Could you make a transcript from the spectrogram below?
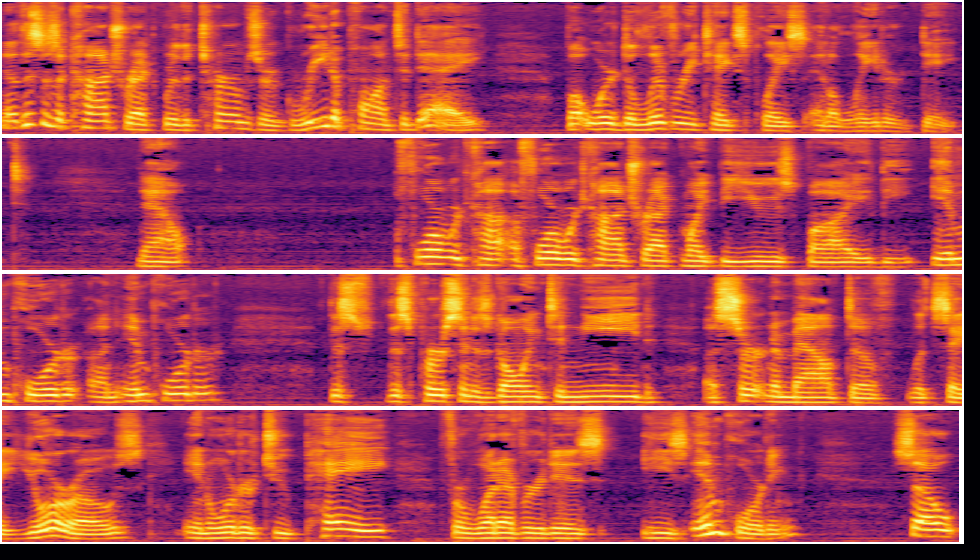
Now, this is a contract where the terms are agreed upon today, but where delivery takes place at a later date. Now, a forward con- a forward contract might be used by the importer, an importer. This this person is going to need a certain amount of, let's say, euros in order to pay for whatever it is he's importing. So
